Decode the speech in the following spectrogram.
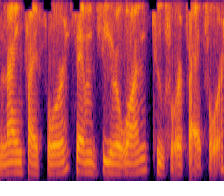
954-701-2454.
